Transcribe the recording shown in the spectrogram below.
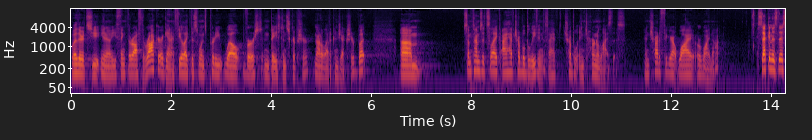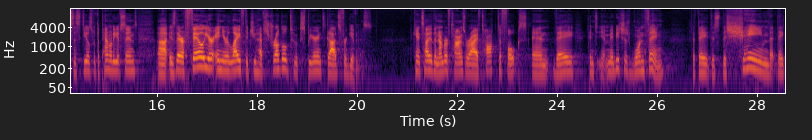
Whether it's you, you know you think they're off the rocker again, I feel like this one's pretty well versed and based in Scripture, not a lot of conjecture. But um, sometimes it's like I have trouble believing this. I have trouble internalize this, and try to figure out why or why not. Second is this: this deals with the penalty of sins. Uh, is there a failure in your life that you have struggled to experience God's forgiveness? I can't tell you the number of times where I have talked to folks and they continue, maybe it's just one thing that they, this, this shame that they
